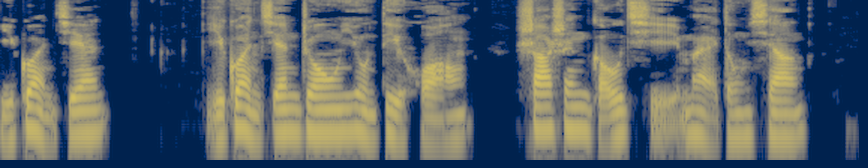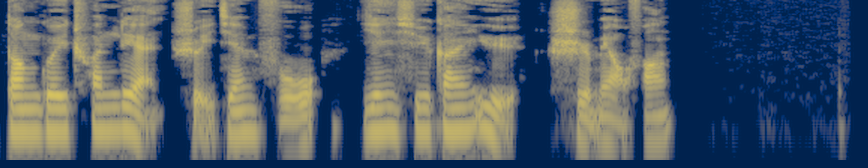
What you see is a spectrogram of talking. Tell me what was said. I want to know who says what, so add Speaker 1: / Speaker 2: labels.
Speaker 1: 一贯煎一贯煎中用地黄沙参枸杞麦冬香当归川炼水煎服阴虚肝郁是妙方。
